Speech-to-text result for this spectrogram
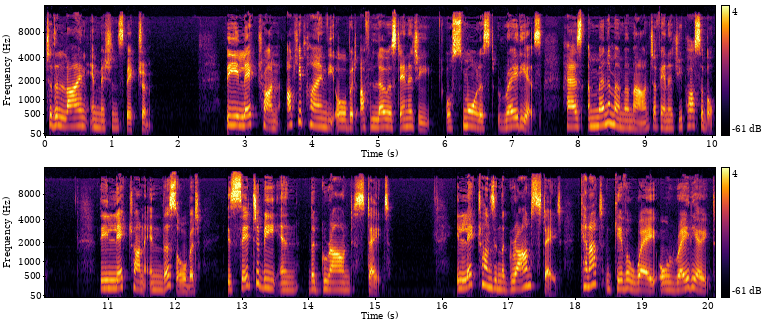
to the line emission spectrum. The electron occupying the orbit of lowest energy or smallest radius has a minimum amount of energy possible. The electron in this orbit is said to be in the ground state. Electrons in the ground state cannot give away or radiate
